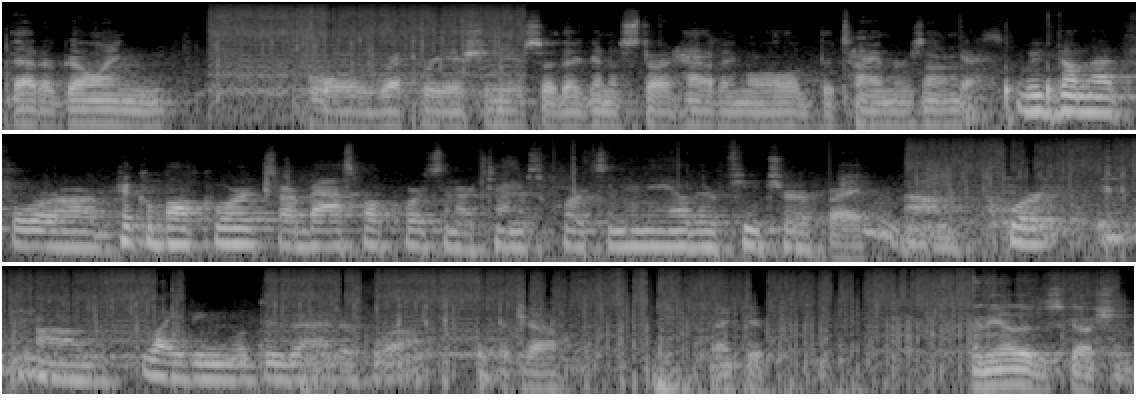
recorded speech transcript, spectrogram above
that are going for recreation use, so they're going to start having all of the timers on them? Yes, we've done that for our pickleball courts, our basketball courts, and our tennis courts, and any other future Right. um, court um, lighting will do that as well. Good job. Thank you. Any other discussion?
